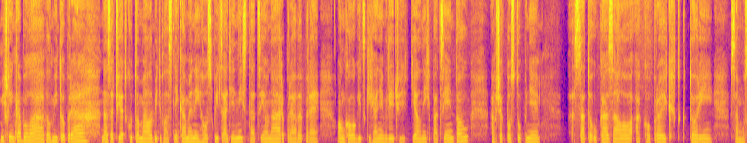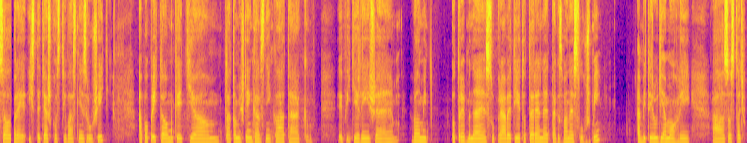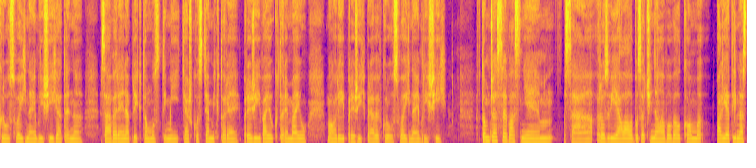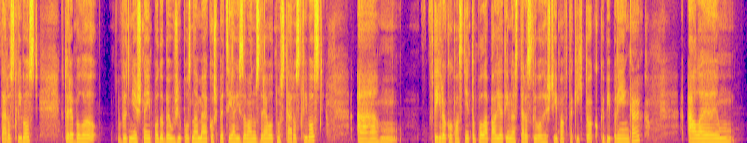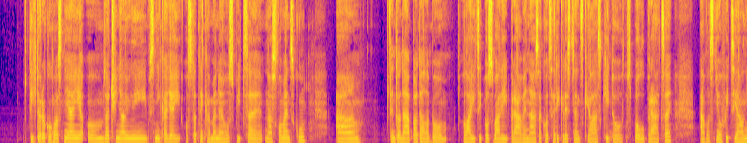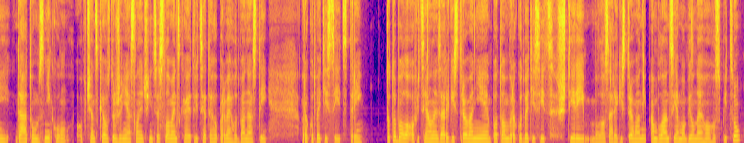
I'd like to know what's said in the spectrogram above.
Myšlienka bola veľmi dobrá. Na začiatku to mal byť vlastne kamenný hospic a denný stacionár práve pre onkologických a nevyliečiteľných pacientov, avšak postupne sa to ukázalo ako projekt, ktorý sa musel pre isté ťažkosti vlastne zrušiť. A popri tom, keď um, táto myšlienka vznikla, tak videli, že veľmi potrebné sú práve tieto terénne tzv. služby, aby tí ľudia mohli zostať v kruhu svojich najbližších a ten záver aj napriek tomu s tými ťažkosťami, ktoré prežívajú, ktoré majú, mohli prežiť práve v kruhu svojich najbližších. V tom čase vlastne sa rozvíjala alebo začínala vo veľkom paliatívna starostlivosť, ktoré bolo v dnešnej podobe už ju poznáme ako špecializovanú zdravotnú starostlivosť. A v tých rokoch vlastne to bola paliatívna starostlivosť ešte iba v takýchto ako keby plienkach. Ale v týchto rokoch vlastne aj začínali vznikať aj ostatné kamenné hospice na Slovensku. A tento nápad, alebo laici pozvali práve nás ako cery kresťanskej lásky do spolupráce a vlastne oficiálny dátum vzniku občianskeho združenia Slnečnice Slovenska je 31.12. v roku 2003. Toto bolo oficiálne zaregistrovanie, potom v roku 2004 bolo zaregistrovaný ambulancia mobilného hospicu,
